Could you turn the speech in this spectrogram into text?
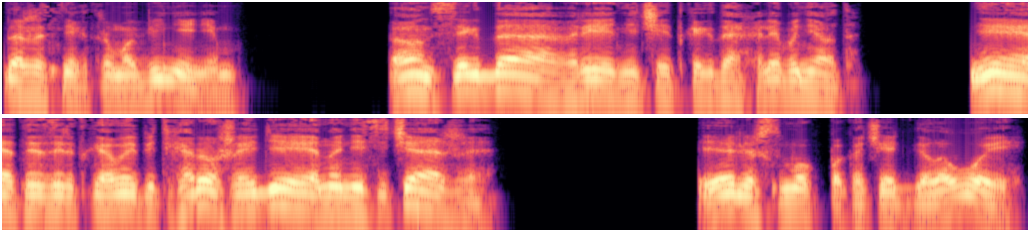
даже с некоторым обвинением. «Он всегда вредничает, когда хлебнет. Нет, изредка выпить хорошая идея, но не сейчас же». Я лишь смог покачать головой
